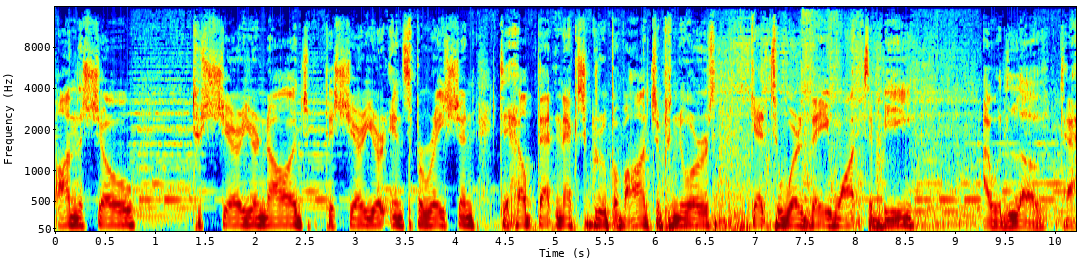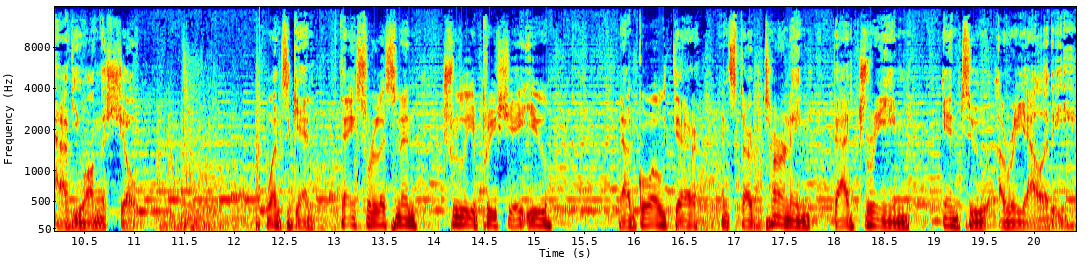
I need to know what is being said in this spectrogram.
on the show, to share your knowledge, to share your inspiration, to help that next group of entrepreneurs get to where they want to be, I would love to have you on the show. Once again, thanks for listening. Truly appreciate you. Now go out there and start turning that dream into a reality.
